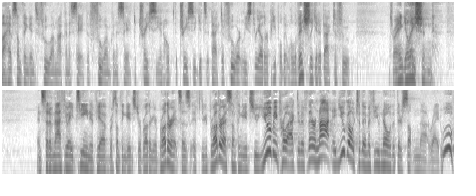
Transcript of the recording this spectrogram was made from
if I have something against Foo, I'm not going to say it to Foo. I'm going to say it to Tracy and hope that Tracy gets it back to Foo, or at least three other people that will eventually get it back to Foo. Triangulation. Instead of Matthew 18, if you have something against your brother, your brother it says, if your brother has something against you, you be proactive. If they're not, and you go to them if you know that there's something not right. Woo!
